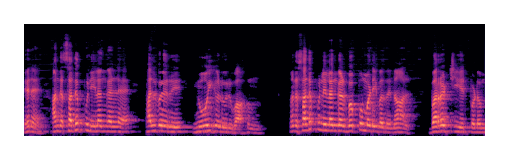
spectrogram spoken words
என அந்த சதுப்பு நிலங்கள்ல பல்வேறு நோய்கள் உருவாகும். அந்த சதுப்பு நிலங்கள் வெப்பமடைவதனால் வறட்சி ஏற்படும்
